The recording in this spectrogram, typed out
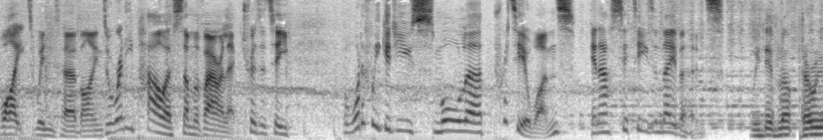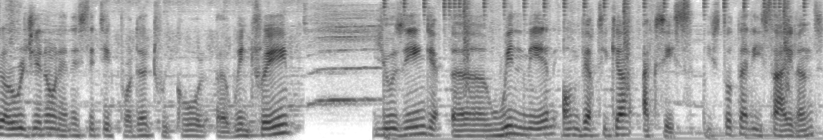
white wind turbines already power some of our electricity, but what if we could use smaller, prettier ones in our cities and neighbourhoods? We developed very original and aesthetic product we call uh, wind tree, using a windmill on vertical axis. It's totally silent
